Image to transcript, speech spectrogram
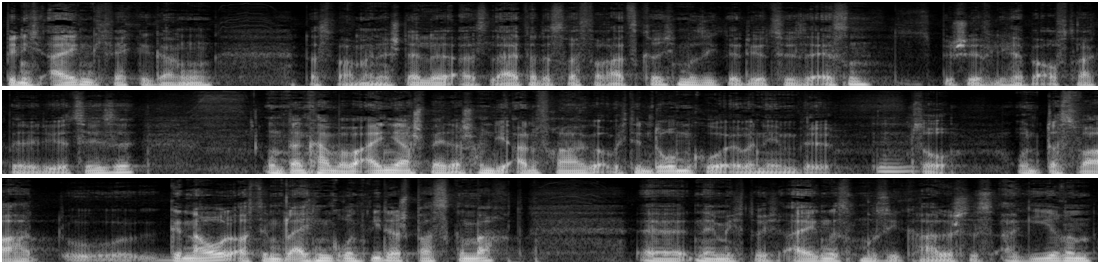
bin ich eigentlich weggegangen. Das war meine Stelle als Leiter des Referats Kirchenmusik der Diözese Essen, bischöflicher Beauftragter der Diözese. Und dann kam aber ein Jahr später schon die Anfrage, ob ich den Domchor übernehmen will. Mhm. So. Und das war, hat genau aus dem gleichen Grund wieder Spaß gemacht, äh, nämlich durch eigenes musikalisches Agieren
